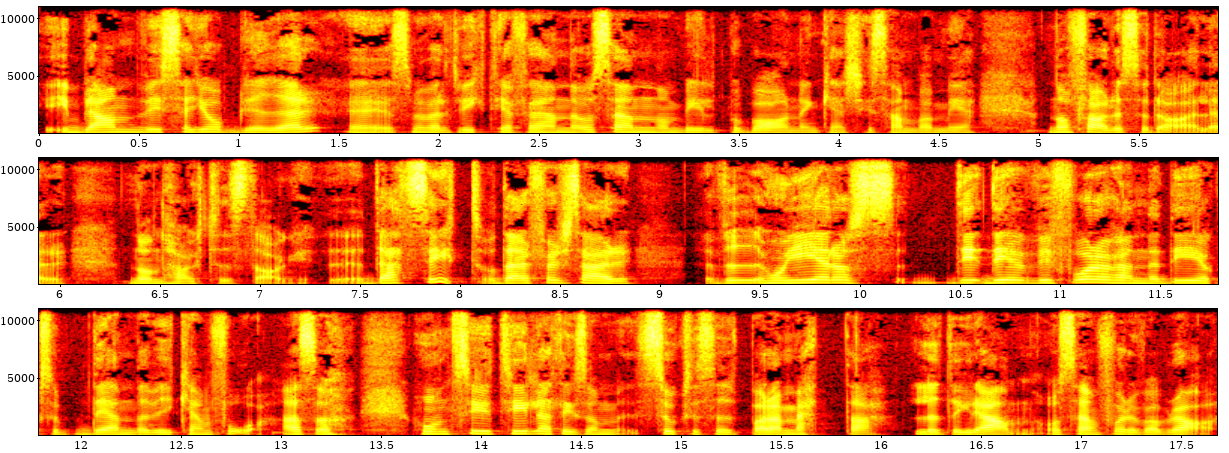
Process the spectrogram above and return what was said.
ibland vissa jobbgrejer eh, som är väldigt viktiga för henne och sen någon bild på barnen kanske i samband med någon födelsedag eller någon högtidsdag. Eh, that's it. Och därför så här, vi, hon ger oss, det, det, vi får av henne det är också det enda vi kan få. Alltså, hon ser ju till att liksom successivt bara mätta lite grann och sen får det vara bra.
